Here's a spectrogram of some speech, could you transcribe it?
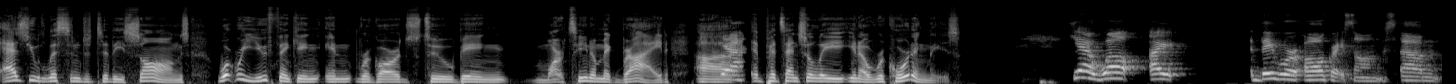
as you listened to these songs, what were you thinking in regards to being Martina McBride, uh, potentially, you know, recording these? Yeah, well, I they were all great songs. Um,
